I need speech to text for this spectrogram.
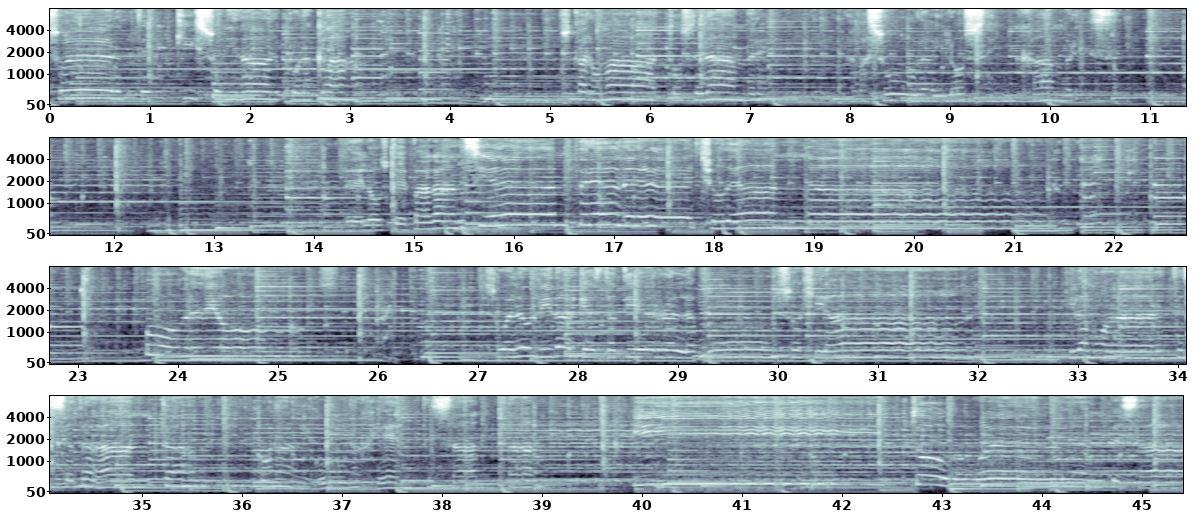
Suerte quiso anidar por acá. Los carromatos del hambre, la basura y los enjambres de los que pagan siempre el derecho de andar. Pobre Dios, suele olvidar que esta tierra la girar y la muerte se atraganta con alguna gente santa. Y todo vuelve a empezar.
